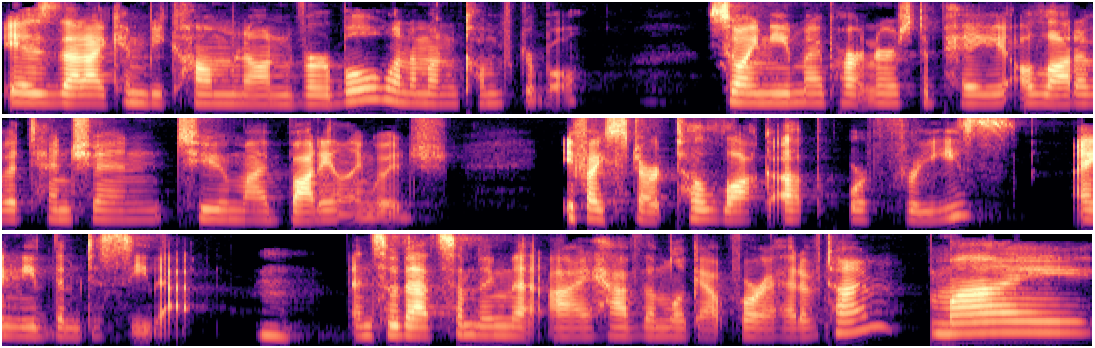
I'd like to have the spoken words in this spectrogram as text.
is that I can become nonverbal when I'm uncomfortable. So I need my partners to pay a lot of attention to my body language. If I start to lock up or freeze, I need them to see that. Hmm. And so that's something that I have them look out for ahead of time. My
